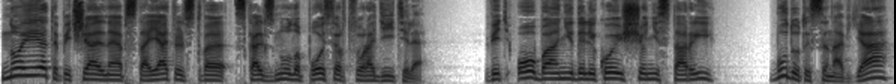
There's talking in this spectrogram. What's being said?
Но и это печальное обстоятельство скользнуло по сердцу родителя, ведь оба они далеко еще не стары, будут и сыновья,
